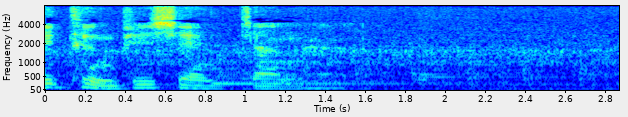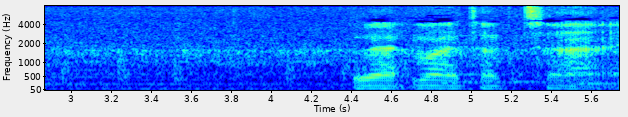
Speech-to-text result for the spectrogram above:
คิดถึงพี่เชนจังฮะแวะมาทักทาย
